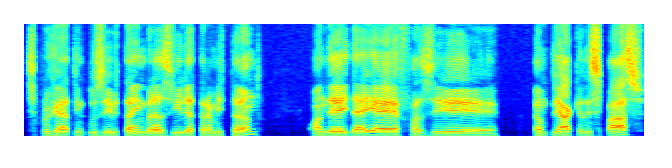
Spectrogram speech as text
Esse projeto, inclusive, está em Brasília tramitando, onde a ideia é fazer ampliar aquele espaço,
